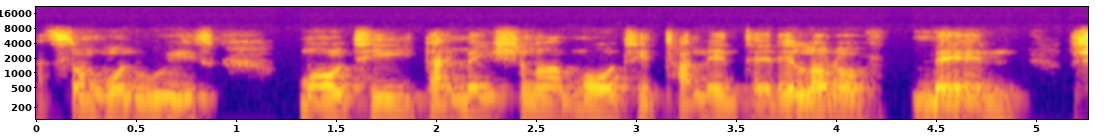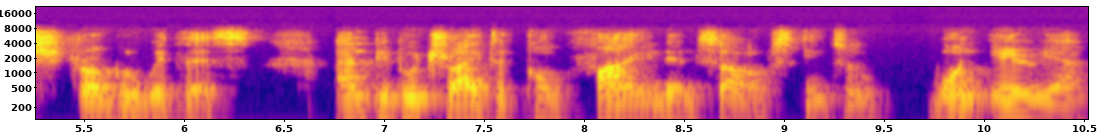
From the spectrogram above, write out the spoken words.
as someone who is multi-dimensional, multi-talented. A lot of men struggle with this and people try to confine themselves into one area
